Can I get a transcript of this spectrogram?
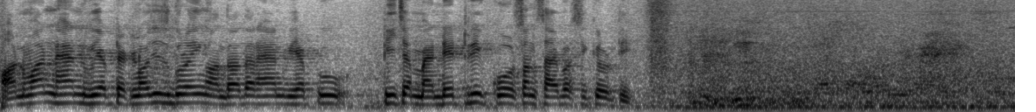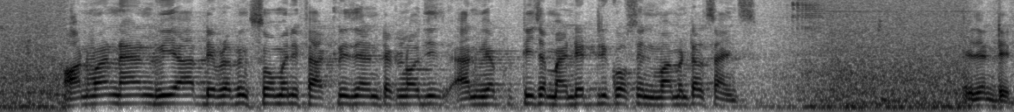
On one hand, we have technologies growing, on the other hand, we have to teach a mandatory course on cyber security. On one hand, we are developing so many factories and technologies, and we have to teach a mandatory course in environmental science. Isn't it?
